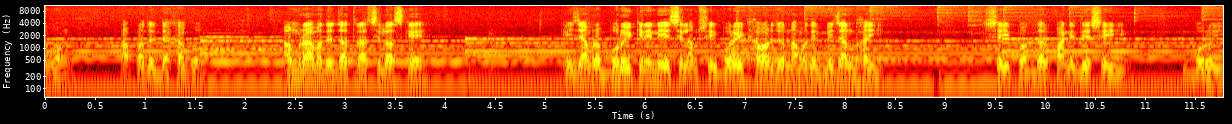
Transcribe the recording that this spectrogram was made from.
এবং আপনাদের দেখাবো। আমরা আমাদের যাত্রা ছিল আজকে এই যে আমরা বড়ই কিনে নিয়েছিলাম, সেই বড়ই খাওয়ার জন্য আমাদের মিজান ভাই সেই পদ্মার পানি দিয়ে সেই বড়ই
